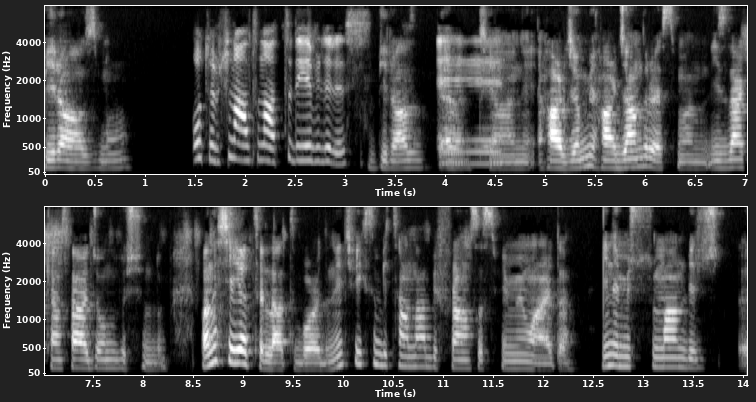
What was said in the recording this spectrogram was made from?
biraz mı? otobüsün altına attı diyebiliriz. Biraz evet ee, yani harcamı harcandı resmen. İzlerken sadece onu düşündüm. Bana şeyi hatırlattı bu arada. Netflix'in bir tane daha bir Fransız filmi vardı. Yine Müslüman bir e,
